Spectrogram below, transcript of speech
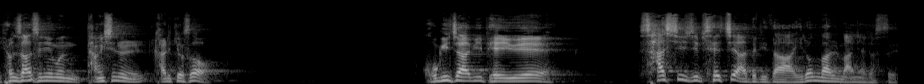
현사 스님은 당신을 가리켜서 고기잡이 배 위에 사시집 셋째 아들이다 이런 말을 많이 하셨어요.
